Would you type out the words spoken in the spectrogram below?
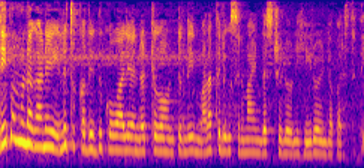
దీపం ఉండగానే ఇల్లు చక్కదిద్దుకోవాలి అన్నట్లుగా ఉంటుంది మన తెలుగు సినిమా ఇండస్ట్రీలోని హీరోయిన్ల పరిస్థితి.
